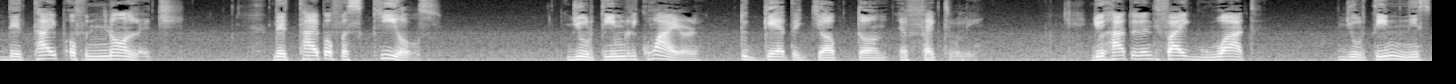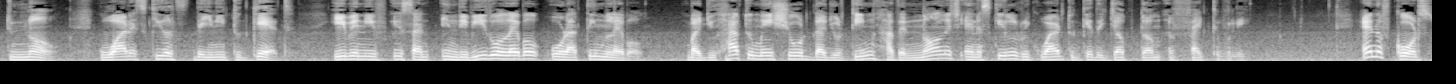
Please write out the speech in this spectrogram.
the type of knowledge, the type of skills your team require to get the job done effectively. You have to identify what your team needs to know, what skills they need to get, even if it's an individual level or a team level. But you have to make sure that your team has the knowledge and skill required to get the job done effectively. And of course,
